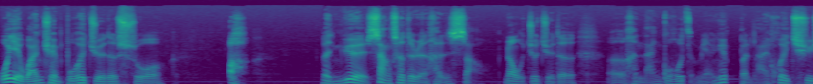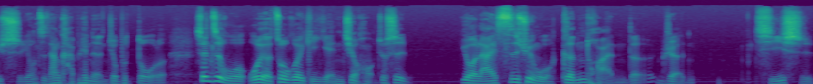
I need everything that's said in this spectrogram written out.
我也完全不会觉得说哦，本月上车的人很少。那我就觉得呃很难过或怎么样，因为本来会去使用这张卡片的人就不多了。甚至我我有做过一个研究哈，就是有来私讯我跟团的人，其实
